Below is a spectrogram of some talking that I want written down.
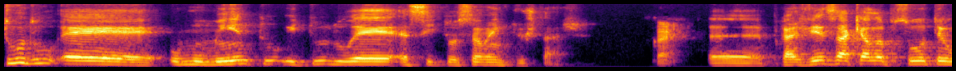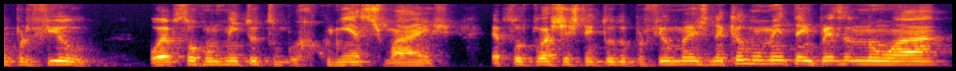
tudo é o momento e tudo é a situação em que tu estás. Okay. porque às vezes aquela pessoa tem o perfil ou é a pessoa com quem tu te reconheces mais, é a pessoa que tu achas que tem todo o perfil, mas naquele momento da empresa não há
